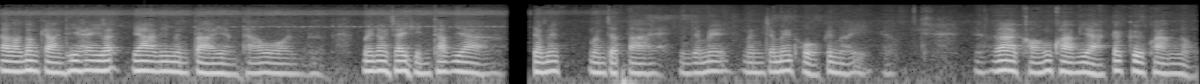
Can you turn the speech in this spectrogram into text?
ถ้าเราต้องการที่ให้หญ้านี้มันตายอย่างท้าวร ไม่ต้องใช้หินทับหญ้า จะไม่ มันจะตาย มันจะไม่ มันจะไม่โผล่ขึ้นมาอีกรากของความอยากก็คือความหลง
